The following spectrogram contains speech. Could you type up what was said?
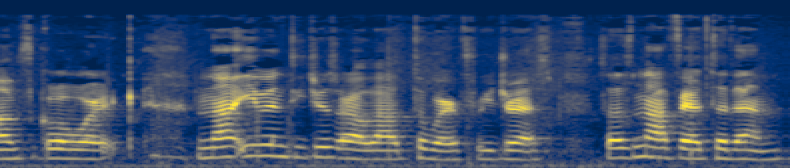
on schoolwork. Not even teachers are allowed to wear free dress, so it's not fair to them.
